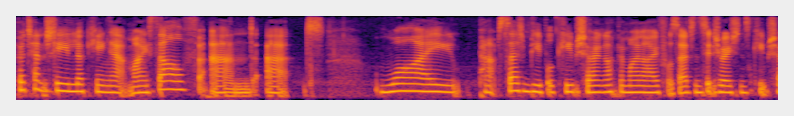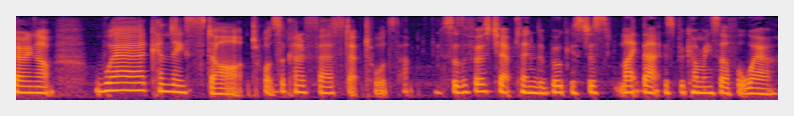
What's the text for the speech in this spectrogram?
potentially looking at myself and at why perhaps certain people keep showing up in my life or certain situations keep showing up? Where can they start? What's the kind of first step towards that? So the first chapter in the book is just like that. It's becoming self-aware.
